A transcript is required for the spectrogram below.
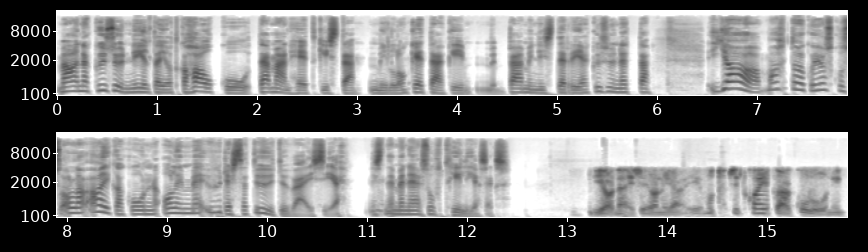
Mä aina kysyn niiltä, jotka haukkuu tämän hetkistä, milloin ketäkin pääministeriä, kysyn, että jaa, mahtoiko joskus olla aika, kun olimme yhdessä tyytyväisiä? Niin ne menee suht hiljaiseksi. Joo, näin se on. Ja, mutta sitten kun aikaa kuluu, niin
